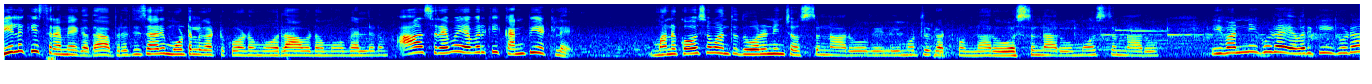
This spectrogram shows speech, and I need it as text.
వీళ్ళకి శ్రమే కదా ప్రతిసారి మూటలు కట్టుకోవడము రావడము వెళ్ళడం. ఆ శ్రమ ఎవరికి కనిపించట్లే మన కోసం అంత దూరం నుంచి వస్తున్నారు వీళ్ళు ఇమోట్లు కట్టుకుంటున్నారు వస్తున్నారు మోస్తున్నారు. ఇవన్నీ కూడా ఎవరికి కూడా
